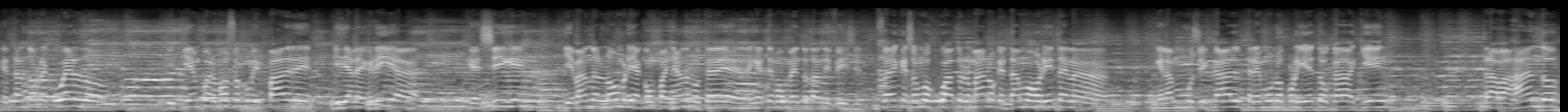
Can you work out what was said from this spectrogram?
que tanto recuerdo y tiempo hermoso con mi padre y de alegría que siguen llevando el nombre y acompañándonos ustedes en este momento tan difícil. Saben que somos cuatro hermanos que estamos ahorita en, en el musical, tenemos unos proyectos cada quien trabajando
